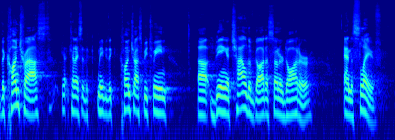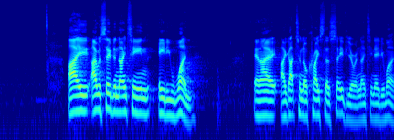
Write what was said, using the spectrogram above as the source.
the contrast can I say, the, maybe the contrast between uh, being a child of God, a son or daughter, and a slave. I, I was saved in 1981, and I, I got to know Christ as Savior in 1981.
